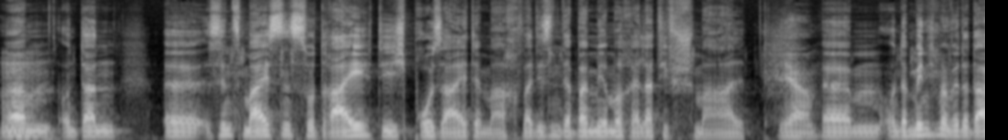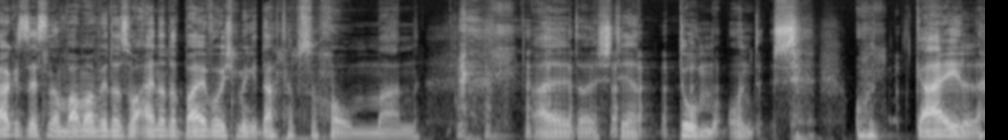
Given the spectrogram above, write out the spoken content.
mhm. ähm, und dann äh, sind es meistens so drei, die ich pro Seite mache, weil die sind ja bei mir immer relativ schmal. Ja. Ähm, und dann bin ich mal wieder da gesessen und war mal wieder so einer dabei, wo ich mir gedacht habe, so, oh Mann, Alter, ist der dumm und, und geil.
